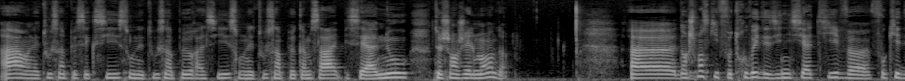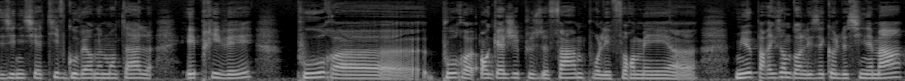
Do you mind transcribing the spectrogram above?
ah, on est tous un peu sexistes, on est tous un peu racistes, on est tous un peu comme ça. Et puis c'est à nous de changer le monde. Euh, donc je pense qu'il faut trouver des initiatives, faut qu'il y ait des initiatives gouvernementales et privées pour euh, pour engager plus de femmes, pour les former euh, mieux. Par exemple, dans les écoles de cinéma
